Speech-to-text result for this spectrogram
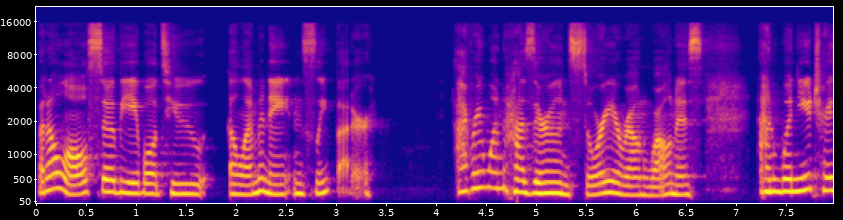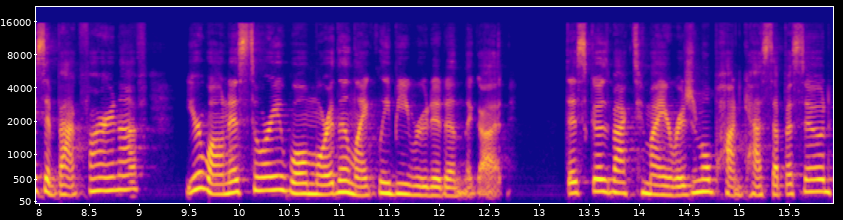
but I'll also be able to eliminate and sleep better. Everyone has their own story around wellness, and when you trace it back far enough, your wellness story will more than likely be rooted in the gut. This goes back to my original podcast episode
